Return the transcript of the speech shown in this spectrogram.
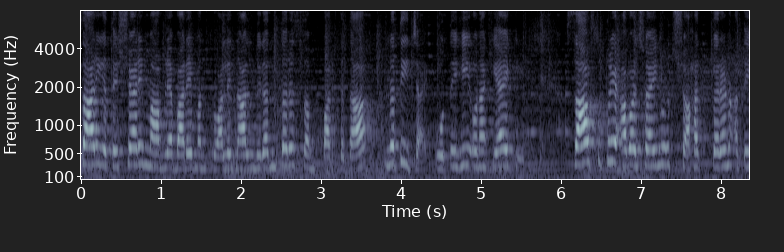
ਸਾਰੀ ਅਤੇ ਸ਼ਹਿਰੀ ਮਾਮਲਿਆਂ ਬਾਰੇ ਮੰਤਰਾਲੇ ਨਾਲ ਨਿਰੰਤਰ ਸੰਪਰਕ ਦਾ ਨਤੀਜਾ ਹੈ। ਉਤੇ ਹੀ ਉਹਨਾਂ ਕਿਹਾ ਹੈ ਕਿ ਸਾਫ਼ ਸੁਥਰੇ ਆਵਾਜਾਈ ਨੂੰ ਉਤਸ਼ਾਹਿਤ ਕਰਨ ਅਤੇ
